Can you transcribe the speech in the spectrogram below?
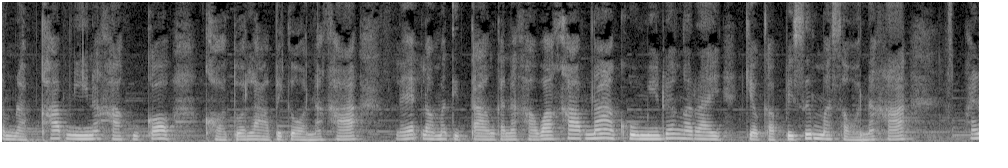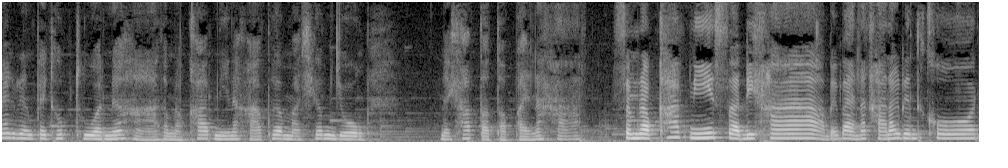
สำหรับคาบนี้นะคะครูก็ขอตัวลาไปก่อนนะคะ และเรามาติดตามกันนะคะ ว่าคาบหน้าครูมีเรื่องอะไรเกี่ยวกับปิซึมมาสอนนะคะ ให้นักเรียนไปทบทวนเนื้อหาสำหรับคาบนี้นะคะ เพื่อมาเชื่อมโยงในคาบต่อๆไปนะคะสำหรับคาบนี้ สวัสดีค่ะ บ๊ายบายนะคะ นักเรียนทุกคน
